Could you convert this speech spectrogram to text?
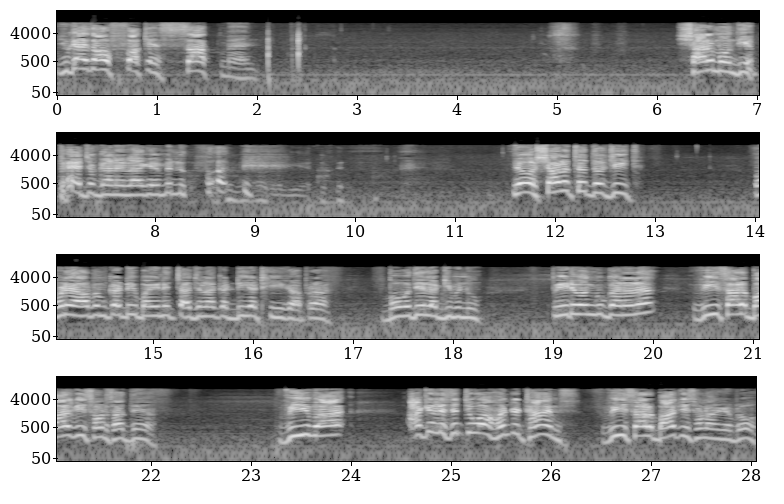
You guys all fucking suck, man. ਸ਼ਰਮ ਆਉਂਦੀ ਹੈ ਪੈ ਜੋ ਗਾਣੇ ਲਾ ਕੇ ਮੈਨੂੰ ਯੋ ਸ਼ਾਰਟ ਤੇ ਦਲਜੀਤ ਉਹਨੇ ਐਲਬਮ ਕੱਢੀ ਬਾਈ ਨੇ ਚੱਜ ਨਾਲ ਕੱਢੀ ਆ ਠੀਕ ਆ ਭਰਾ। ਬਹੁਤ ਵਧੀਆ ਲੱਗੀ ਮੈਨੂੰ। ਪੀੜ ਵਾਂਗੂ ਗਾਣਾ ਨਾ 20 ਸਾਲ ਬਾਅਦ ਵੀ ਸੁਣ ਸਕਦੇ ਆ। 20 ਵਾਰ I can listen to 100 times 20 ਸਾਲ ਬਾਅਦ ਵੀ ਸੁਣਾਂਗੇ bro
